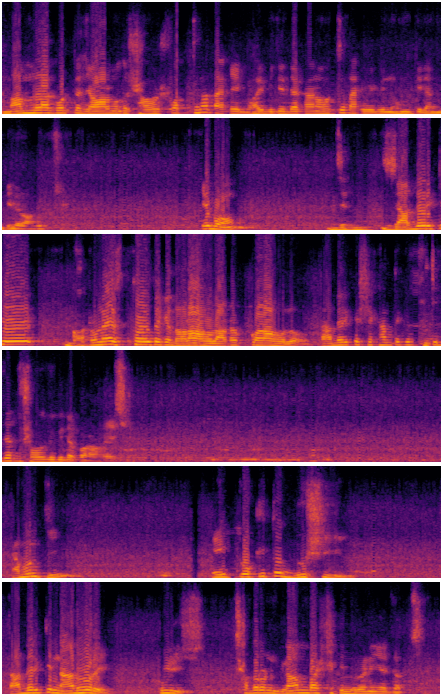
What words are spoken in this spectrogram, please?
মামলা করতে যাওয়ার মতো সাহস পাচ্ছে না, তাকে ভয়ভীতি দেখানো হচ্ছে, তাকে বিভিন্ন হুমকি দামকি দেওয়া হচ্ছে। এবং যে যাদেরকে ঘটনাস্থল থেকে ধরা হলো, আটক করা হলো, তাদেরকে সেখান থেকে ছুটে যেতে সহযোগিতা করা হয়েছে। এমনকি এই প্রকৃত দোষী তাদেরকে না ধরে পুলিশ সাধারণ গ্রামবাসীকে ধরে নিয়ে যাচ্ছে।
